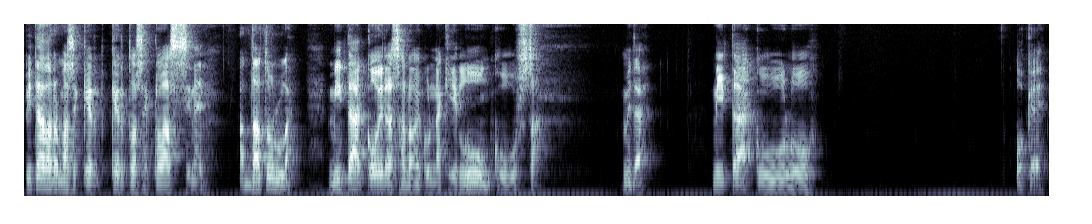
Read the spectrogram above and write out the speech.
Pitää varmaan se kert- kertoa se klassinen. Antaa tulla. Mitä koira sanoi, kun näki luun kuussa? Mitä? Mitä kuuluu? Okei. Okay.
